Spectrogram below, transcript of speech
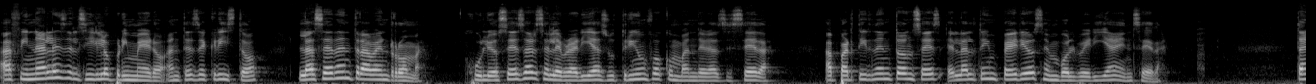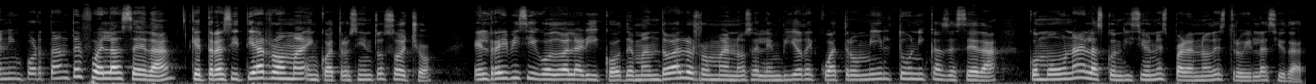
A finales del siglo I a.C., la seda entraba en Roma. Julio César celebraría su triunfo con banderas de seda. A partir de entonces, el Alto Imperio se envolvería en seda. Tan importante fue la seda que tras sitiar Roma en 408, el rey visigodo Alarico demandó a los romanos el envío de cuatro mil túnicas de seda como una de las condiciones para no destruir la ciudad.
